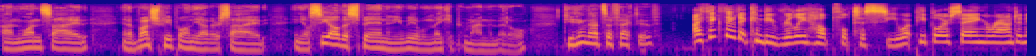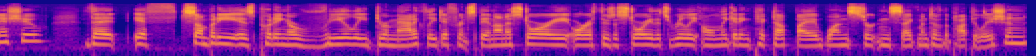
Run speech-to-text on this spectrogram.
on one side and a bunch of people on the other side, and you'll see all the spin, and you'll be able to make up your mind in the middle. Do you think that's effective? I think that it can be really helpful to see what people are saying around an issue. That if somebody is putting a really dramatically different spin on a story, or if there's a story that's really only getting picked up by one certain segment of the population,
